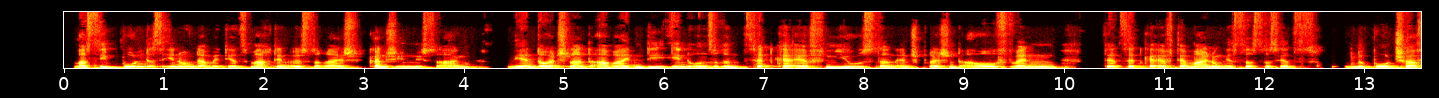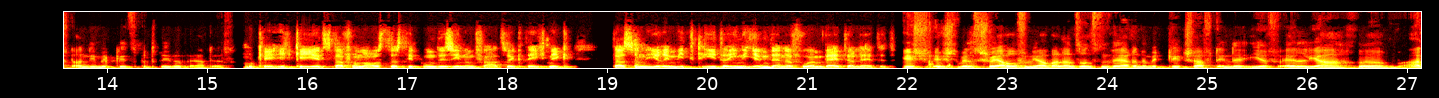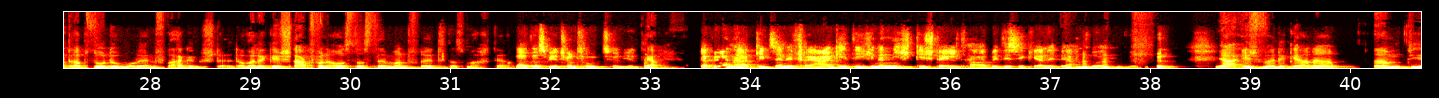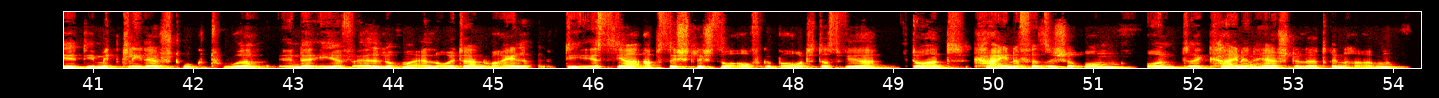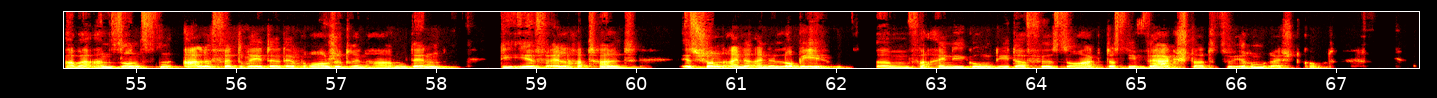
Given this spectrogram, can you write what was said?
Was die Bundesinnung damit jetzt macht in Österreich, kann ich Ihnen nicht sagen. Wir in Deutschland arbeiten die in unseren ZKF-News dann entsprechend auf, wenn der ZKF der Meinung ist, dass das jetzt eine Botschaft an die Mitgliedsbetriebe wert ist. Okay, ich gehe jetzt davon aus, dass die Bundesinnung Fahrzeugtechnik das an ihre Mitglieder in irgendeiner Form weiterleitet. Ich, ich will es schwer hoffen, ja, weil ansonsten wäre eine Mitgliedschaft in der IFL ja äh, ad absurdum oder in Frage gestellt. Aber da gehe ich stark von aus, dass der Manfred das macht, ja. Na, das wird schon funktionieren. Ja. Herr Börner, gibt es eine Frage, die ich Ihnen nicht gestellt habe, die Sie gerne beantworten würden? Ja, ich würde gerne ähm, die, die Mitgliederstruktur in der IFL nochmal erläutern, weil die ist ja absichtlich so aufgebaut, dass wir dort keine Versicherung und äh, keinen Hersteller drin haben, aber ansonsten alle Vertreter der Branche drin haben, denn die IFL hat halt, ist schon eine, eine Lobby ähm, Vereinigung, die dafür sorgt, dass die Werkstatt zu ihrem Recht kommt.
